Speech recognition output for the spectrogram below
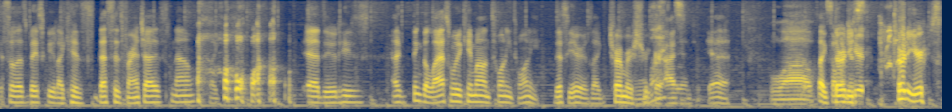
Uh, So that's basically like his that's his franchise now. Like Oh wow! yeah, dude, he's I think the last movie came out in 2020. This year is like Tremors, Shrieker? Island. Yeah. Wow! It's like Someone 30 just- years 30 years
